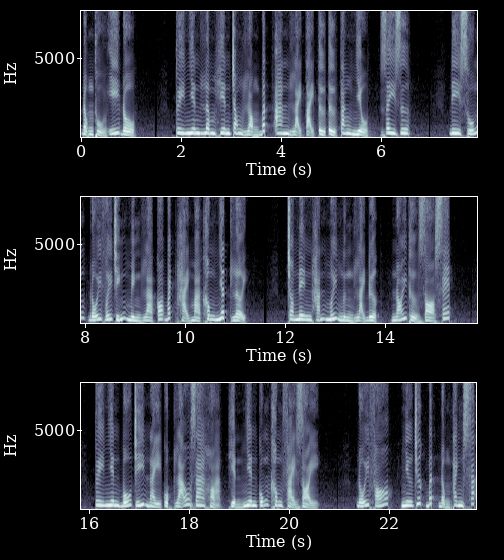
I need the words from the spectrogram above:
động thủ ý đồ. Tuy nhiên Lâm Hiên trong lòng bất an lại tại từ từ tăng nhiều, dây dưa. Đi xuống đối với chính mình là có bách hại mà không nhất lợi. Cho nên hắn mới ngừng lại được, nói thử dò xét. Tuy nhiên bố trí này cuộc lão gia hỏa hiển nhiên cũng không phải giỏi. Đối phó như trước bất động thanh sắc.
